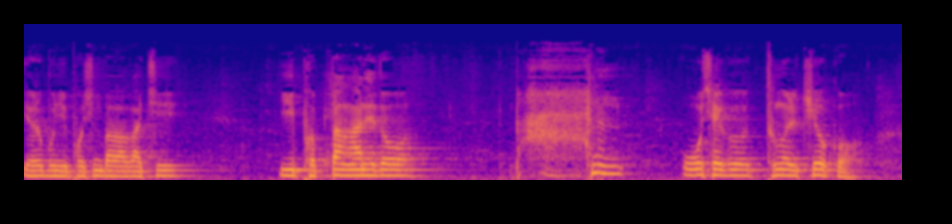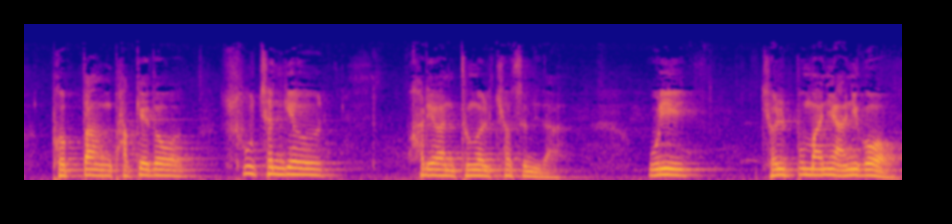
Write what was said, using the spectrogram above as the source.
여러분이 보신 바와 같이 이 법당 안에도 많은 오색 그 등을 키웠고 법당 밖에도 수천 개의 화려한 등을 켰습니다. 우리 절뿐만이 아니고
